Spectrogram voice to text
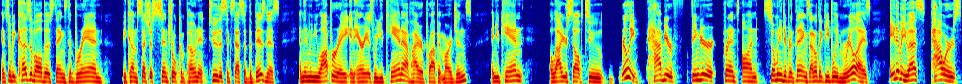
And so because of all those things, the brand becomes such a central component to the success of the business. And then when you operate in areas where you can have higher profit margins and you can allow yourself to really have your fingerprint on so many different things, I don't think people even realize AWS powers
